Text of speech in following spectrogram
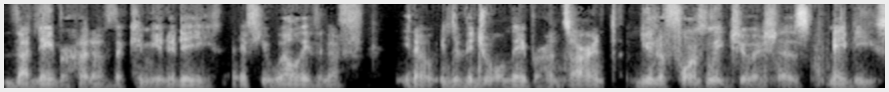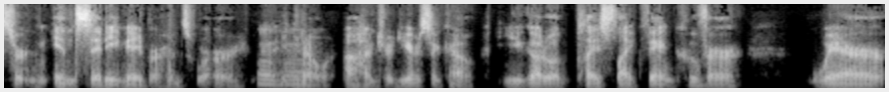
the neighborhood of the community, if you will, even if you know individual neighborhoods aren't uniformly Jewish as maybe certain in-city neighborhoods were, mm-hmm. you know, a hundred years ago. You go to a place like Vancouver, where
